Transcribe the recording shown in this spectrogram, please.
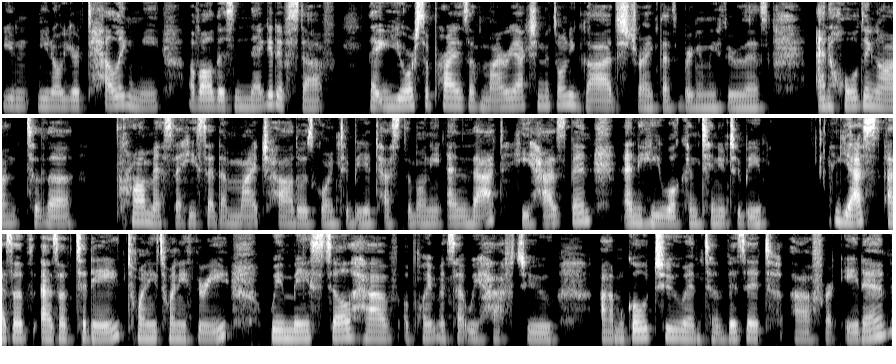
you you know you're telling me of all this negative stuff that you're surprised of my reaction it's only god's strength that's bringing me through this and holding on to the promise that he said that my child was going to be a testimony and that he has been and he will continue to be. Yes as of as of today 2023 we may still have appointments that we have to um, go to and to visit uh, for Adenn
